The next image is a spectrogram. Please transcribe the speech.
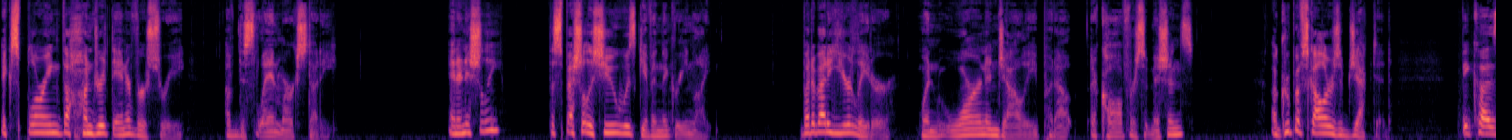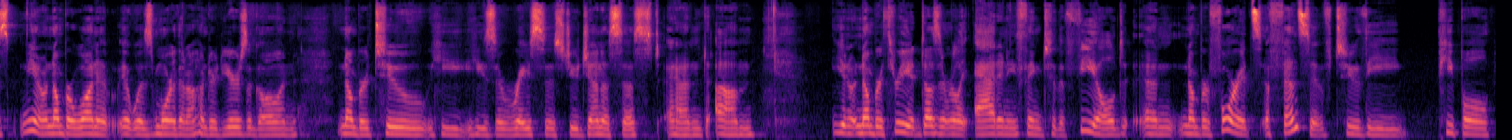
exploring the 100th anniversary of this landmark study. And initially, the special issue was given the green light. But about a year later, when Warne and Jolly put out a call for submissions, a group of scholars objected because you know number one it, it was more than 100 years ago and number two he, he's a racist eugenicist and um, you know number three it doesn't really add anything to the field and number four it's offensive to the people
